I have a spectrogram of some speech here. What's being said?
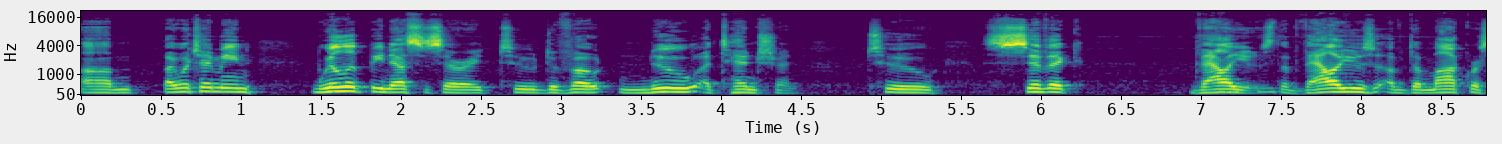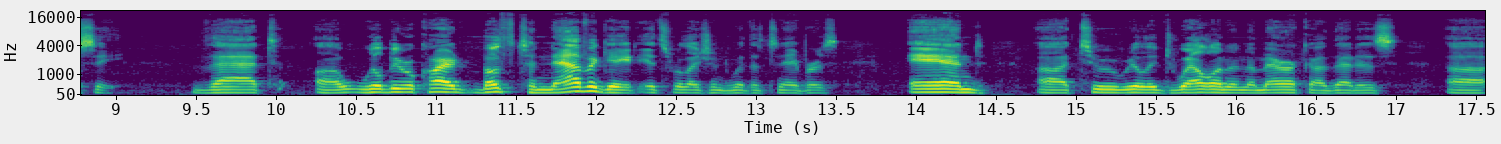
Um, by which I mean, will it be necessary to devote new attention to civic values, the values of democracy that uh, will be required both to navigate its relations with its neighbors and uh, to really dwell in an America that is uh,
